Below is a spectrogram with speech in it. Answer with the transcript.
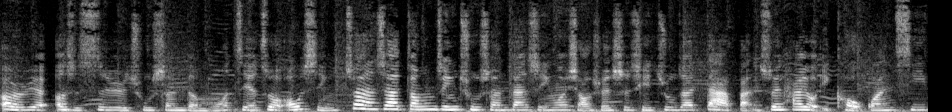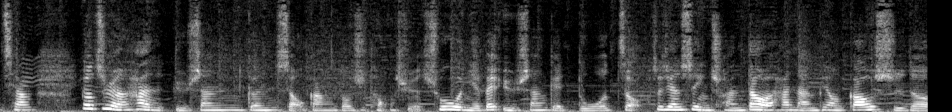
二月二十四日出生的摩羯座 O 型，虽然是在东京出生，但是因为小学时期住在大阪，所以他有一口关西腔。幼稚园和羽山跟小刚都是同学，初吻也被羽山给夺走。这件事情传到了她男朋友高时的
